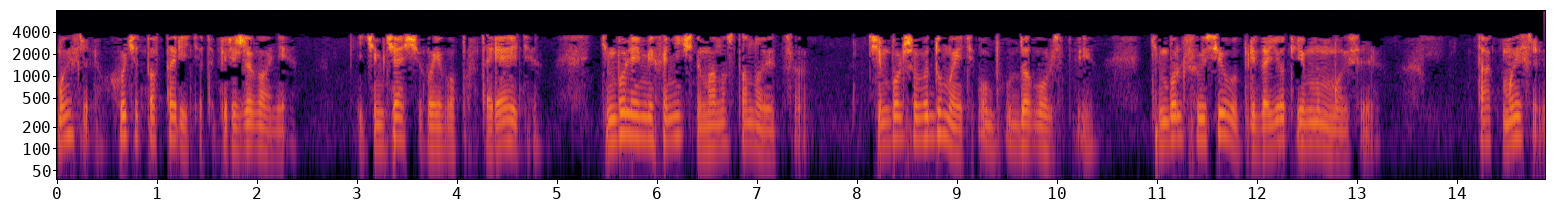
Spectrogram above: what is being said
Мысль хочет повторить это переживание. И чем чаще вы его повторяете, тем более механичным оно становится. Чем больше вы думаете об удовольствии, тем большую силу придает ему мысль. Так мысль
